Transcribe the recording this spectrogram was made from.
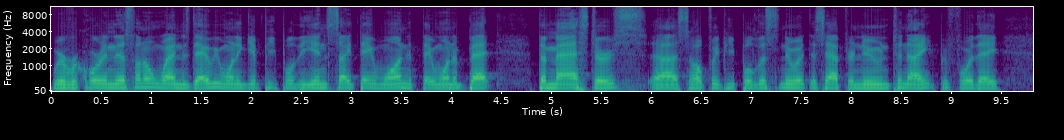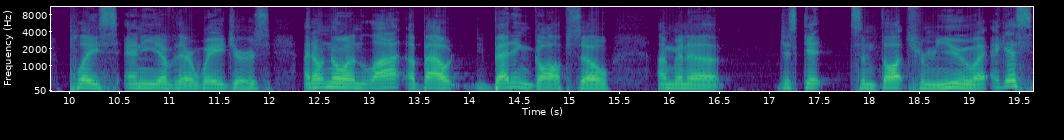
we're recording this on a Wednesday. We want to give people the insight they want if they want to bet the Masters. Uh, so hopefully, people listen to it this afternoon, tonight, before they place any of their wagers. I don't know a lot about betting golf, so I'm going to just get some thoughts from you. I, I guess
